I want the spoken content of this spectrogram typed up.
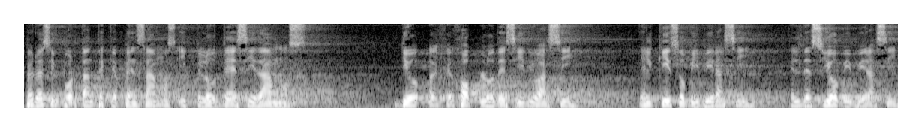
pero es importante que pensamos y que lo decidamos. Dios, Job lo decidió así, él quiso vivir así, él deseó vivir así.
